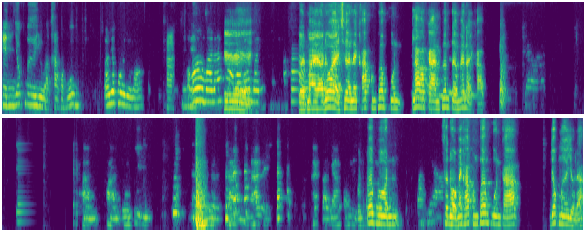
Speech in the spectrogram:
เห็นยกมืออยู่อะค่ะผักบุ้งเอายกมืออยู่เหรอค่ะอ๋อมาแล้วค่ะโอเคมาแล้วมาค่ะเปิดไมค์แล้วด้วย เชิญเลยครับ คุณเพิ่มพูนเล่าอาการเพิ่มเติมให้หน่อยครับ ผ่านผ่านดูที่ได้ได้เลยสายยางของคุณเพิ่มพูนสะดวกไหมครับ คุณเพิ่มพูนครับ ยกมืออยู่แล้ว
